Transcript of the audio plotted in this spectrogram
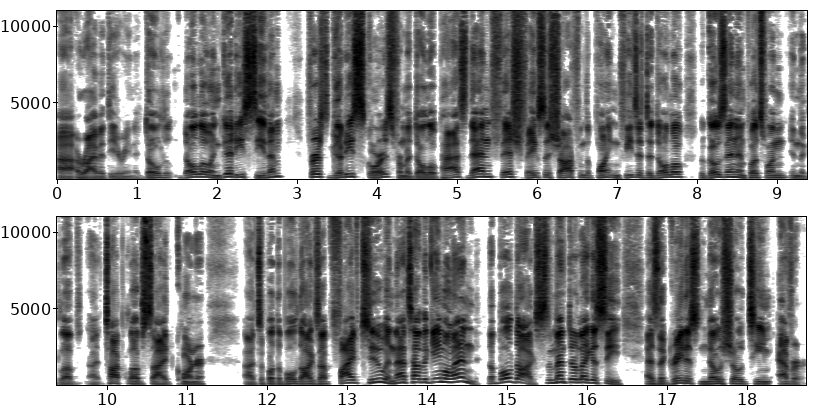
uh, arrive at the arena. Dolo, Dolo and Goody see them. First, Goody scores from a Dolo pass. Then Fish fakes a shot from the point and feeds it to Dolo, who goes in and puts one in the glove uh, top glove side corner uh, to put the Bulldogs up 5 2. And that's how the game will end. The Bulldogs cement their legacy as the greatest no show team ever.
